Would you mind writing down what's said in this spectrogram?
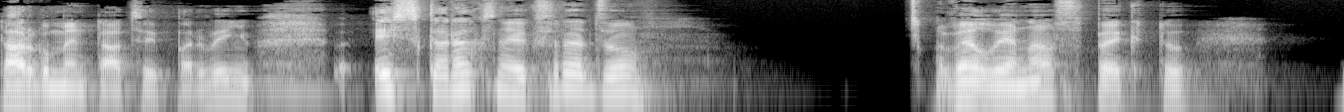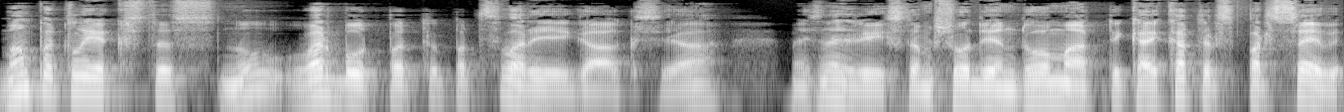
tā argumentācija par viņu. Es kā rakstnieks redzu vēl vienu aspektu. Man pat liekas, tas nu, varbūt pat, pat svarīgāks. Ja. Mēs nedrīkstam šodien domāt tikai katrs par sevi.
